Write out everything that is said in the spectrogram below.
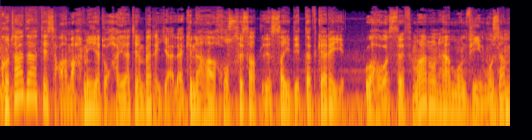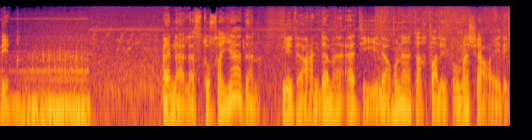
كوتادا تسعى محمية حياة برية لكنها خصصت للصيد التذكاري وهو استثمار هام في موزمبيق. أنا لست صيادا. لذا عندما آتي إلى هنا تختلط مشاعري.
